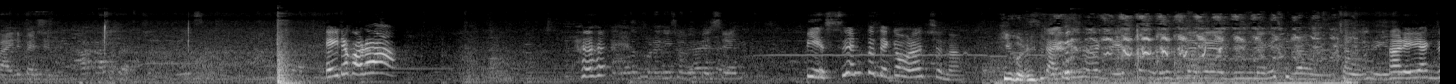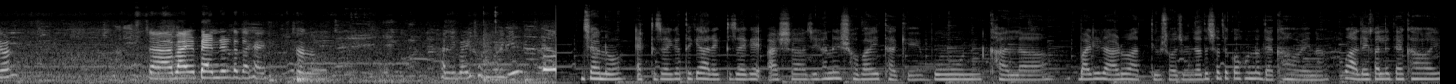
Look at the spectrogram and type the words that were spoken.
বাইরে প্যান্ডেল এইটা করো। ধরে পেশেন্ট পেশেন্ট তো দেখে মনে হচ্ছে না। আর এই একজন? বাইরে প্যান্ডেলটা দেখাই। চলো। খালি বাড়ি ছোট করে কি জানো একটা জায়গা থেকে আরেকটা জায়গায় আসা যেখানে সবাই থাকে বোন খালা বাড়ির আরও আত্মীয় স্বজন যাদের সাথে কখনো দেখা হয় না। ও আলেকালে দেখা হয়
